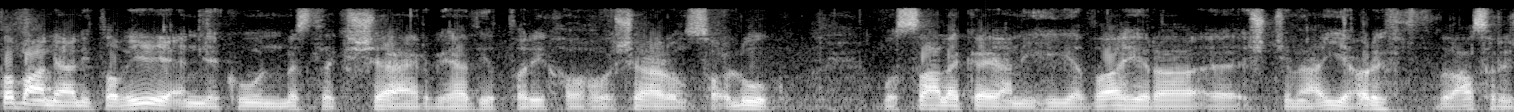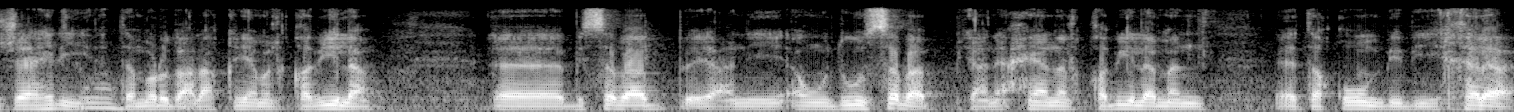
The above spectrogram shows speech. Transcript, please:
طبعا يعني طبيعي أن يكون مسلك الشاعر بهذه الطريقة وهو شاعر صعلوك والصعلكة يعني هي ظاهرة اجتماعية عرفت في العصر الجاهلي التمرد على قيم القبيلة بسبب يعني أو دون سبب يعني أحيانا القبيلة من تقوم بخلع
